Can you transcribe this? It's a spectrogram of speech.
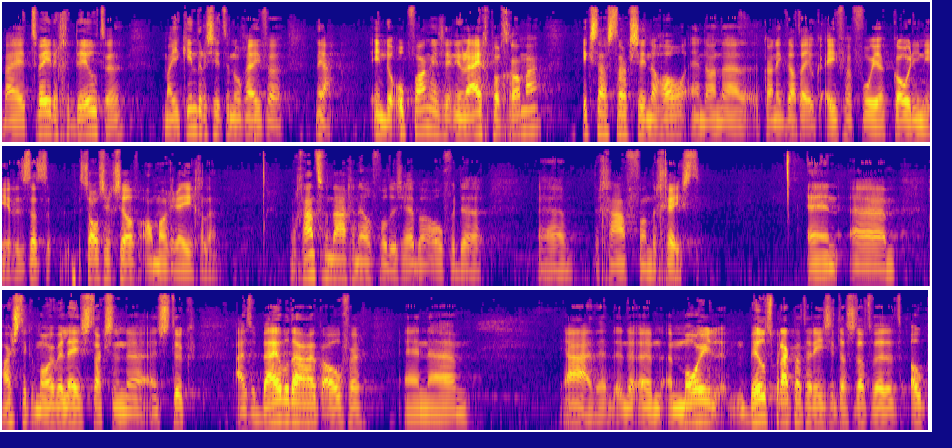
bij het tweede gedeelte. Maar je kinderen zitten nog even nou ja, in de opvang, in hun eigen programma. Ik sta straks in de hal en dan kan ik dat ook even voor je coördineren. Dus dat zal zichzelf allemaal regelen. We gaan het vandaag in elk geval dus hebben over de, de gaaf van de geest. En um, hartstikke mooi. We lezen straks een, een, stuk uit de Bijbel daar ook over. En ja, een, een mooi beeldspraak wat erin zit, is dat we het ook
